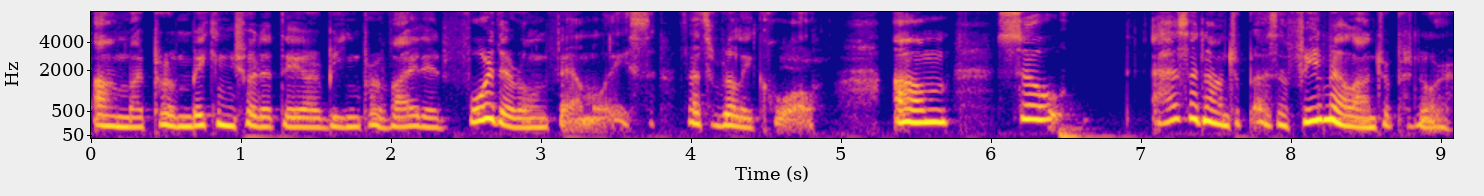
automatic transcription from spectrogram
um, by pro- making sure that they are being provided for their own families. That's really cool. Um, so, as an entre- as a female entrepreneur,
